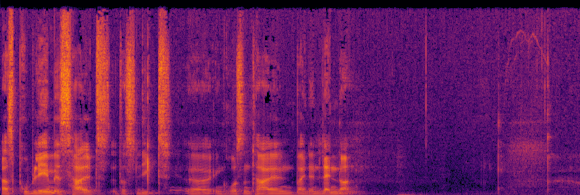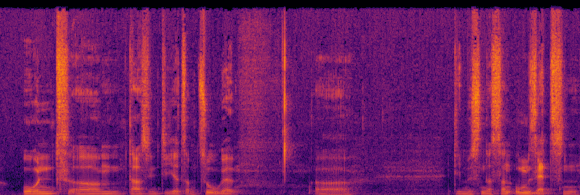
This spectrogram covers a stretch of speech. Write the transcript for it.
das Problem ist halt, das liegt äh, in großen Teilen bei den Ländern. Und ähm, da sind die jetzt am Zuge. Äh, die müssen das dann umsetzen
